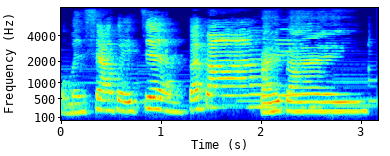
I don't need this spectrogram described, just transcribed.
我们下回见，拜拜，拜拜。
